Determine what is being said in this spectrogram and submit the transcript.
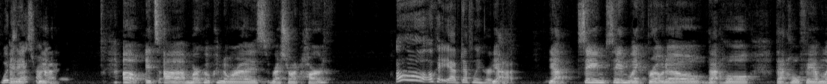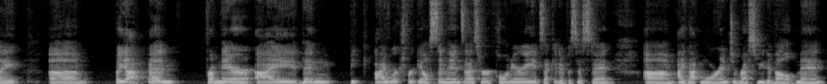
Which And it- restaurant? yeah. oh it's uh, marco canora's restaurant hearth Oh, okay. Yeah, I've definitely heard Yeah. of that. yeah same same like brodo that whole that whole family um but yeah and from there i then be, i worked for gail simmons as her culinary executive assistant. Um, i got more into recipe development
